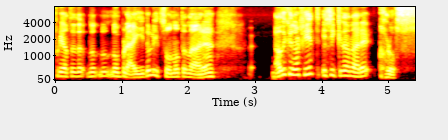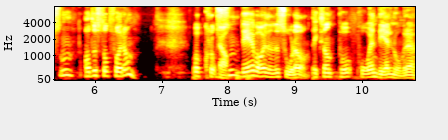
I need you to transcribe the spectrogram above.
fordi at det, nå, nå blei det jo litt sånn at den derre ja, det kunne vært fint hvis ikke den der klossen hadde stått foran. Og klossen, ja. det var jo denne sola, da, ikke sant, på, på en del numre.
